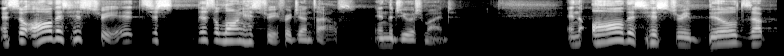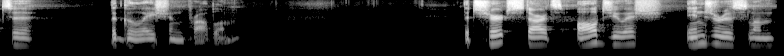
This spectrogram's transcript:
And so, all this history, it's just, there's a long history for Gentiles in the Jewish mind. And all this history builds up to the Galatian problem the church starts all Jewish in Jerusalem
